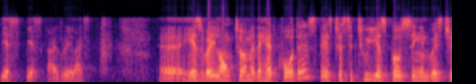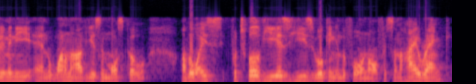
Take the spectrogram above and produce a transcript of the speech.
Yes, yes, I've realized. Uh, he has a very long term at the headquarters. There's just a two years posting in West Germany and one and a half years in Moscow. Otherwise, for 12 years, he's working in the Foreign Office on a high rank.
